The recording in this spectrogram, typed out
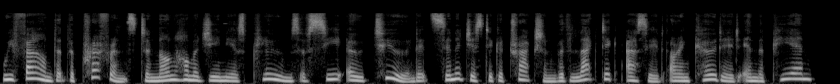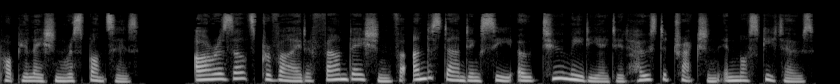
We found that the preference to non homogeneous plumes of CO2 and its synergistic attraction with lactic acid are encoded in the PN population responses. Our results provide a foundation for understanding CO2 mediated host attraction in mosquitoes.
